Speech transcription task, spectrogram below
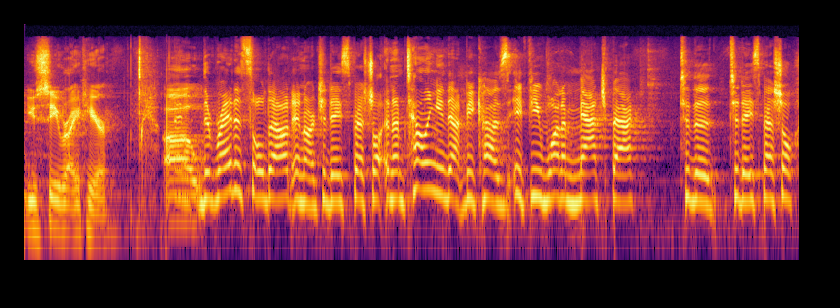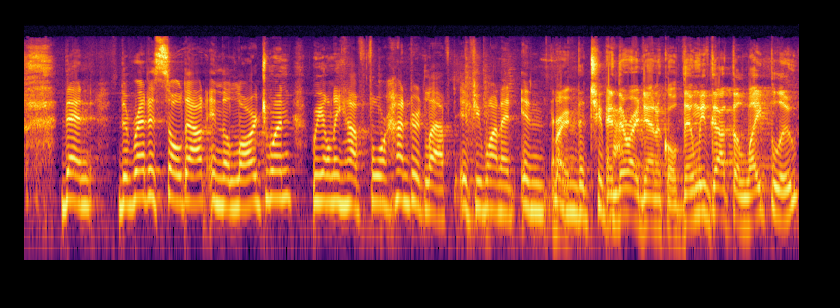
you see right here. Uh, the red is sold out in our today's special. And I'm telling you that because if you want to match back to the today's special, then the red is sold out in the large one. We only have 400 left if you want it in, in the two pack. And they're identical. Then we've got the light blue.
